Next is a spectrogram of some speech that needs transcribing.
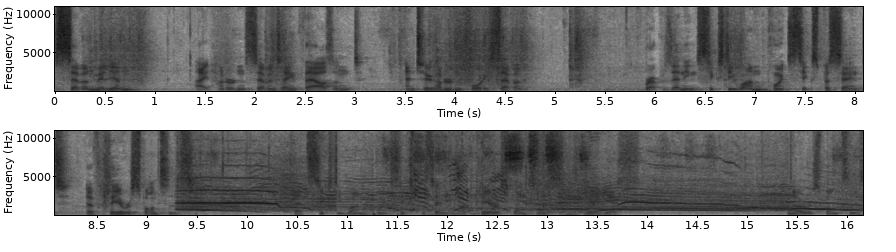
7,817,247, representing 61.6% of clear responses. That's 61.6% of clear responses were yes. No responses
